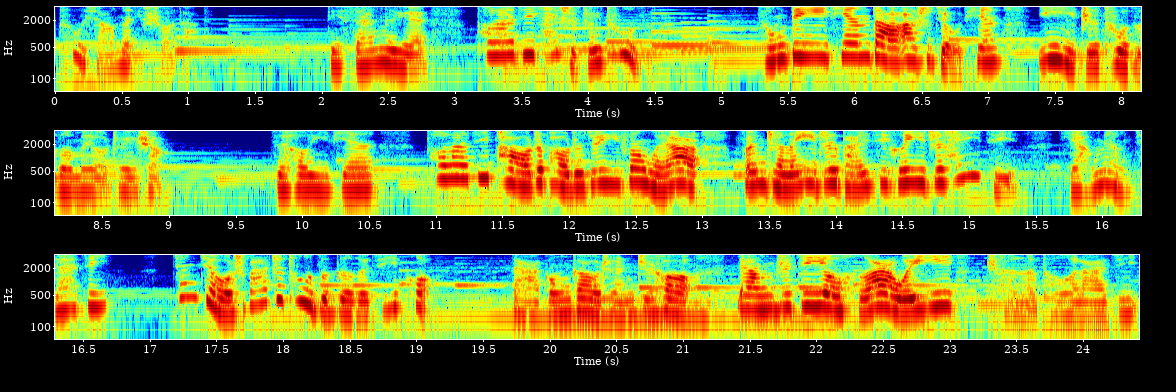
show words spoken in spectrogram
兔小美说道。第三个月，拖拉机开始追兔子了，从第一天到二十九天，一只兔子都没有追上。最后一天。拖拉机跑着跑着就一分为二，分成了一只白鸡和一只黑鸡，两两夹击，将九十八只兔子个个击破。大功告成之后，两只鸡又合二为一，成了拖拉机。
